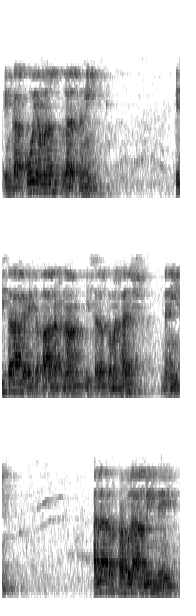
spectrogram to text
ان کا کوئی عمل غلط نہیں۔ اس طرح کا اعتقاد رکھنا یہ سلب کا منہج نہیں ہے۔ اللہ رب العالمین نے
